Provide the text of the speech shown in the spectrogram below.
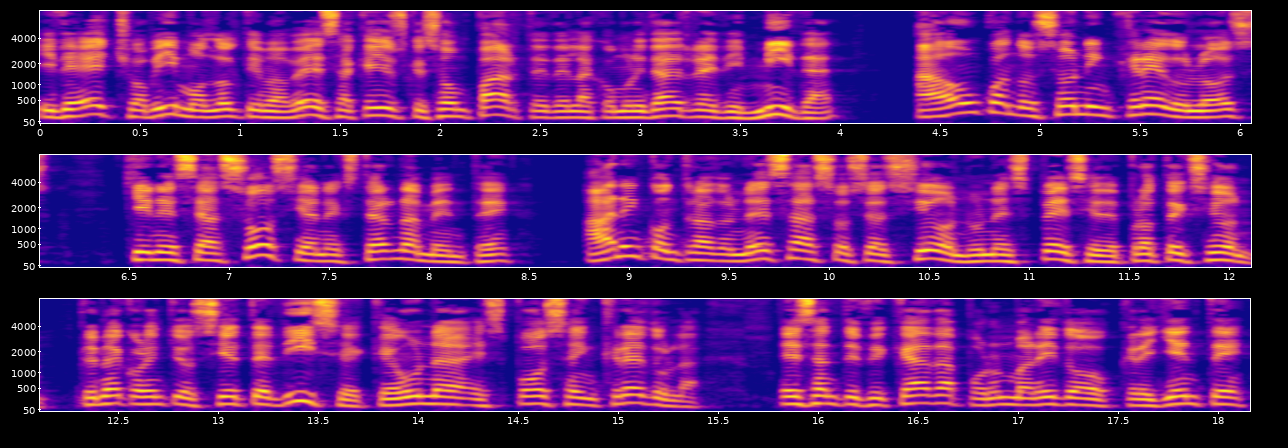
Y de hecho vimos la última vez aquellos que son parte de la comunidad redimida, aun cuando son incrédulos, quienes se asocian externamente, han encontrado en esa asociación una especie de protección. 1 Corintios 7 dice que una esposa incrédula es santificada por un marido creyente,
